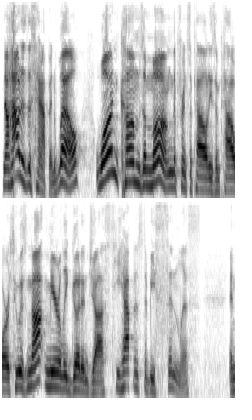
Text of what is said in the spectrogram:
Now, how does this happen? Well, one comes among the principalities and powers who is not merely good and just, he happens to be sinless, and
